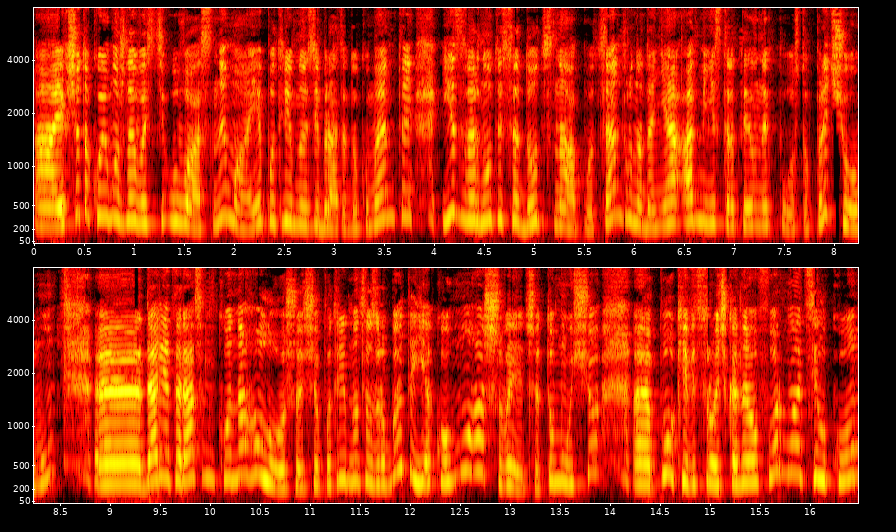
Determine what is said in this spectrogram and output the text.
А якщо такої можливості у вас немає, потрібно зібрати документи і звернутися до ЦНАПу, центру надання адміністративних послуг. Причому е, Дар'я Тарасенко наголошує, що потрібно це зробити якомога швидше, тому що е, поки відсрочка не оформлена, цілком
